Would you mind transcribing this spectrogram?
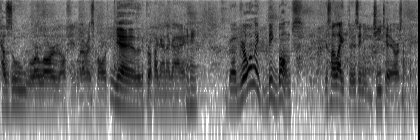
Kazuul Warlord of whatever it's called, Yeah, the the, propaganda guy. Mm-hmm. But they're all like big bumps. It's not like there's any GTA or something.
